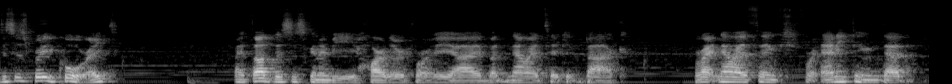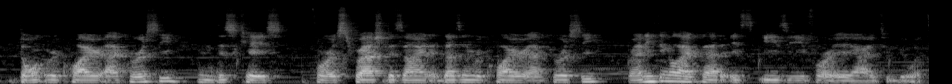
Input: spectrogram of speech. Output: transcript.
This is pretty cool, right? I thought this is gonna be harder for AI, but now I take it back. Right now I think for anything that don't require accuracy, in this case, for a scratch design, it doesn't require accuracy. For anything like that, it's easy for AI to do it.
